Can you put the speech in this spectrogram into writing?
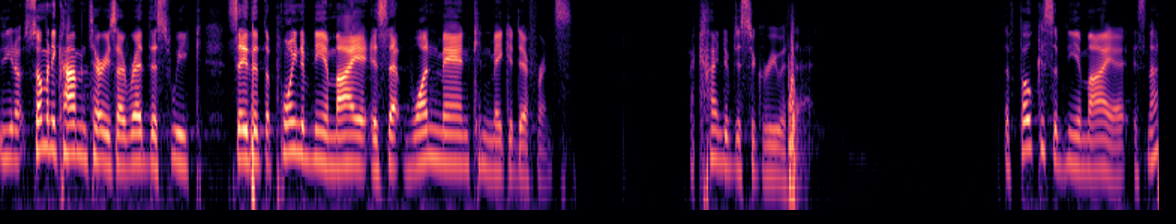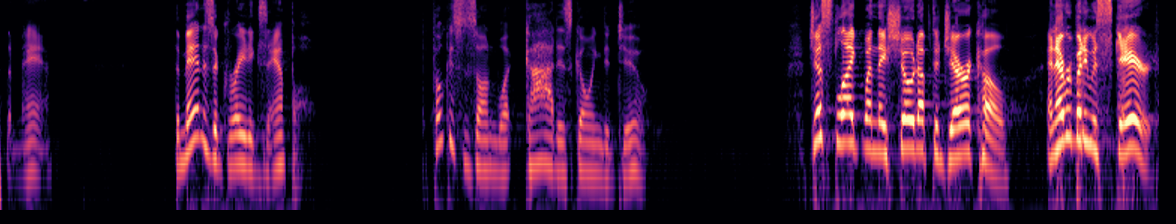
You know, so many commentaries I read this week say that the point of Nehemiah is that one man can make a difference. I kind of disagree with that. The focus of Nehemiah is not the man, the man is a great example. The focus is on what God is going to do. Just like when they showed up to Jericho and everybody was scared.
